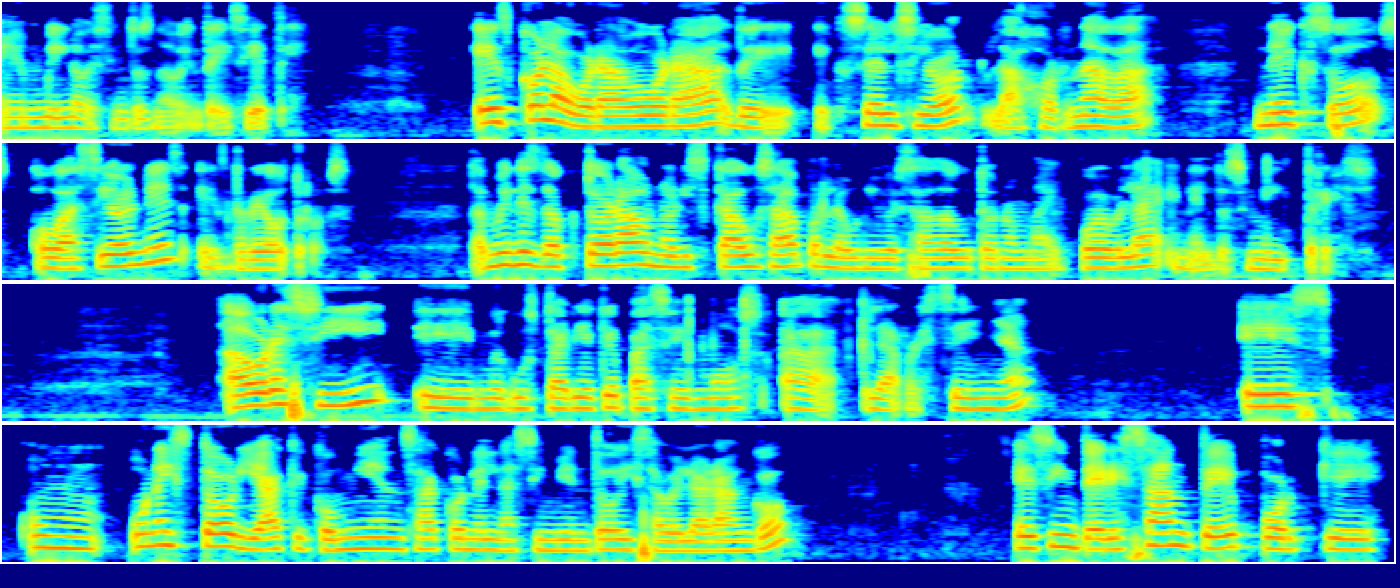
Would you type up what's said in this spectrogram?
en 1997. Es colaboradora de Excelsior, La Jornada, Nexos, Ovaciones, entre otros. También es doctora honoris causa por la Universidad Autónoma de Puebla en el 2003. Ahora sí, eh, me gustaría que pasemos a la reseña. Es una historia que comienza con el nacimiento de Isabel Arango. Es interesante porque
